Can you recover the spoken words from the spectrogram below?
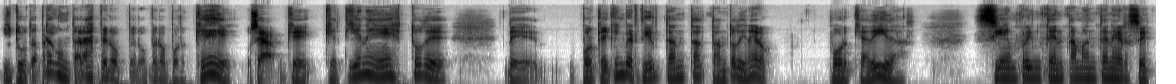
Y tú te preguntarás, pero, pero, pero, ¿por qué? O sea, ¿qué, tiene esto de, de... ¿Por qué hay que invertir tanta, tanto dinero? Porque Adidas siempre intenta mantenerse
